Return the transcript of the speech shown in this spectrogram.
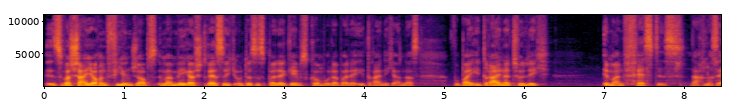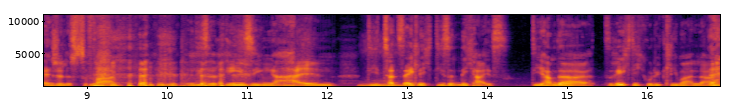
ist wahrscheinlich auch in vielen Jobs immer mega stressig und das ist bei der Gamescom oder bei der E3 nicht anders. Wobei E3 natürlich immer ein Fest ist, nach Los Angeles zu fahren. in diese riesigen Hallen, die tatsächlich, die sind nicht heiß. Die haben da richtig gute Klimaanlagen.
